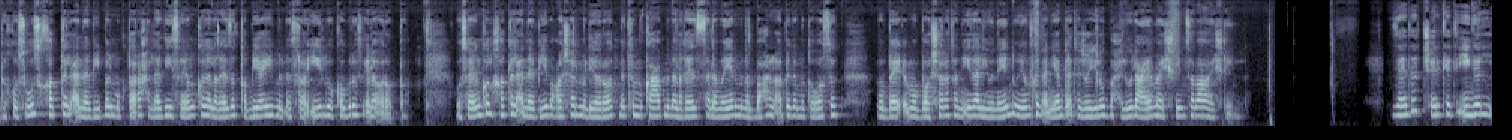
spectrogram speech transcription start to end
بخصوص خط الأنابيب المقترح الذي سينقل الغاز الطبيعي من إسرائيل وقبرص إلى أوروبا. وسينقل خط الأنابيب عشر مليارات متر مكعب من الغاز سنويا من البحر الأبيض المتوسط مباشرة إلى اليونان ويمكن أن يبدأ تشغيله بحلول عام عشرين سبعة وعشرين. زادت شركة إيجل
